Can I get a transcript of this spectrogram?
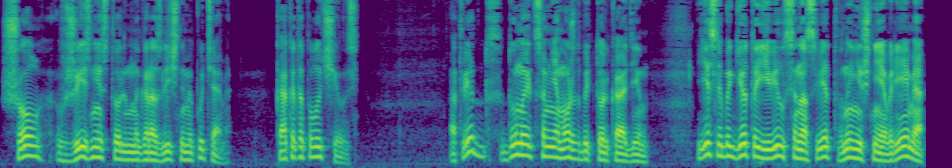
шел в жизни столь многоразличными путями? Как это получилось? Ответ, думается мне, может быть только один. Если бы Гёте явился на свет в нынешнее время,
